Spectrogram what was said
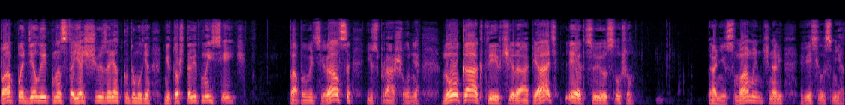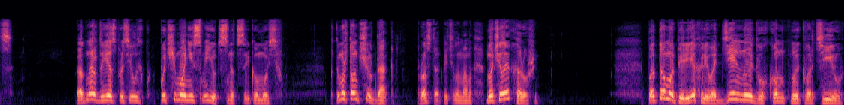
«Папа делает настоящую зарядку», — думал я, — «не то что Давид Моисеевич». Папа вытирался и спрашивал меня, «Ну, как ты вчера опять лекцию слушал?» Они с мамой начинали весело смеяться. Однажды я спросил их, почему они смеются над стариком Осифом. «Потому что он чудак», — просто ответила мама, — «но человек хороший». Потом мы переехали в отдельную двухкомнатную квартиру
